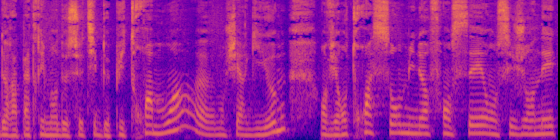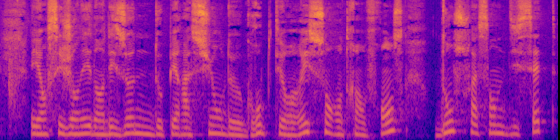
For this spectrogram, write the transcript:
de rapatriement de ce type depuis trois mois, euh, mon cher Guillaume. Environ 300 mineurs français ont séjourné et ont séjourné dans des zones d'opération de groupes terroristes sont rentrés en France, dont 77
